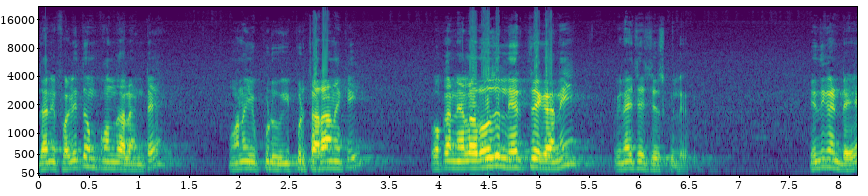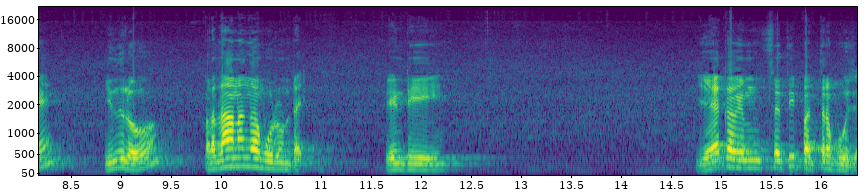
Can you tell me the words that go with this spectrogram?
దాని ఫలితం పొందాలంటే మనం ఇప్పుడు ఇప్పుడు తరానికి ఒక నెల రోజులు నేర్పితే కానీ వినాయక చవితి ఎందుకంటే ఇందులో ప్రధానంగా మూడు ఉంటాయి. ఏంటి? ఏకవింశతి పత్ర పూజ.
